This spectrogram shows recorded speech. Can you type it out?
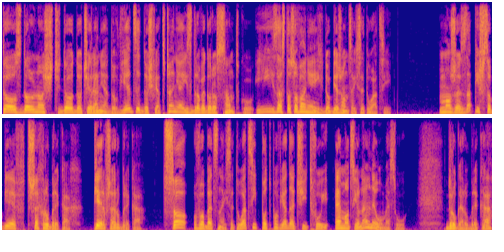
To zdolność do docierania do wiedzy, doświadczenia i zdrowego rozsądku i zastosowania ich do bieżącej sytuacji. Może zapisz sobie w trzech rubrykach. Pierwsza rubryka. Co w obecnej sytuacji podpowiada ci twój emocjonalny umysł? Druga rubryka.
